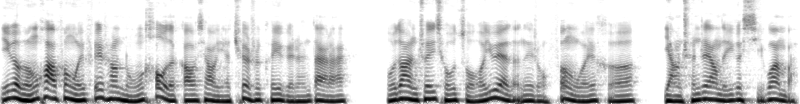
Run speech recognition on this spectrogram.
一个文化氛围非常浓厚的高校也确实可以给人带来不断追求卓越的那种氛围和养成这样的一个习惯吧。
